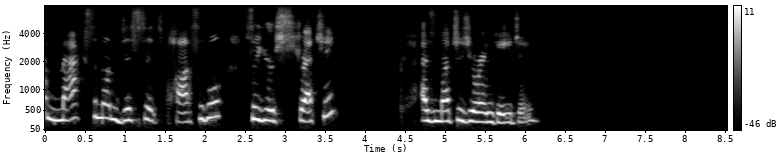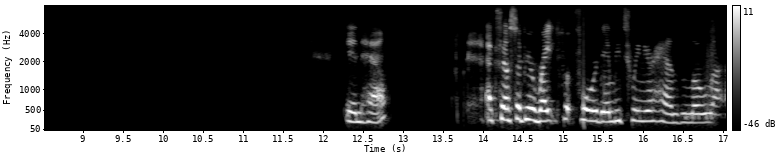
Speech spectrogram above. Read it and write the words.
the maximum distance possible so you're stretching as much as you're engaging. Inhale. Exhale, step your right foot forward in between your hands, low lunge.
